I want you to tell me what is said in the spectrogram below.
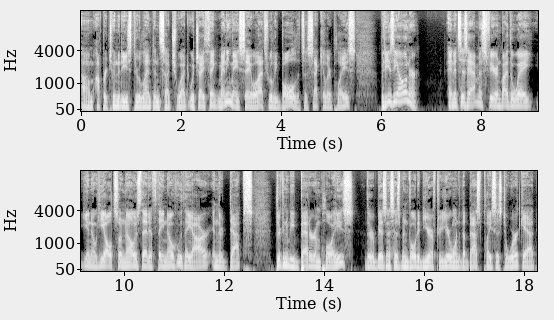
um, opportunities through Lent and such, what, which I think many may say, well, that's really bold. It's a secular place, but he's the owner and it's his atmosphere. And by the way, you know, he also knows that if they know who they are in their depths, they're going to be better employees their business has been voted year after year one of the best places to work at.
